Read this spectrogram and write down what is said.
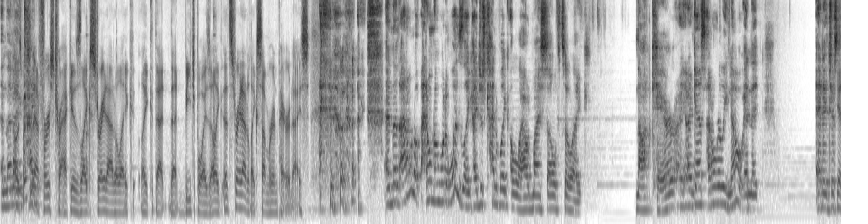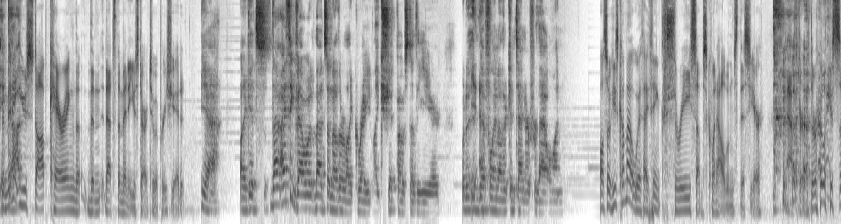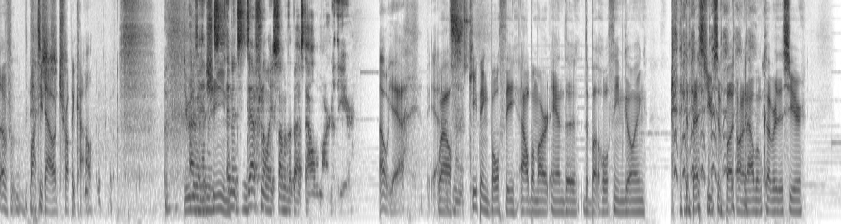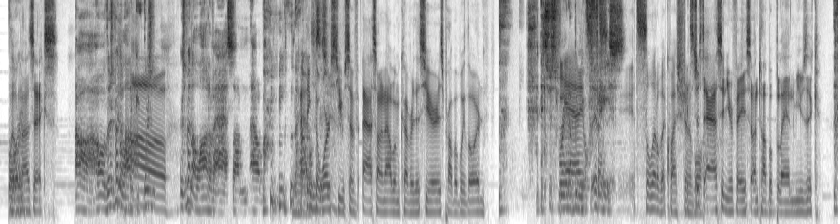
And then Oh, I especially that of, first track is like straight out of like like that that Beach Boys like that's straight out of like Summer in Paradise. and then I don't know I don't know what it was. Like I just kind of like allowed myself to like not care. I, I guess I don't really know. And it and it just Yeah, the minute got- you stop caring, the, the that's the minute you start to appreciate it. Yeah, like it's that. I think that would that's another like great like shit post of the year. Would definitely another contender for that one. Also, he's come out with I think three subsequent albums this year. after the release of Batidao Tropical. Dude I is mean, a and, it's, machine. and it's definitely some of the best album art of the year. Oh yeah, yeah. well, it's- keeping both the album art and the the butthole theme going, the best use of butt on an album cover this year. Lil Lorde. Nas X. Oh, oh, there's been a lot of there's, oh, there's been a lot of ass on album. I think the this year. worst use of ass on an album cover this year is probably Lorde. It's just right up in your it's, it's- face. It's, a little bit questionable. It's just ass in your face on top of bland music.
